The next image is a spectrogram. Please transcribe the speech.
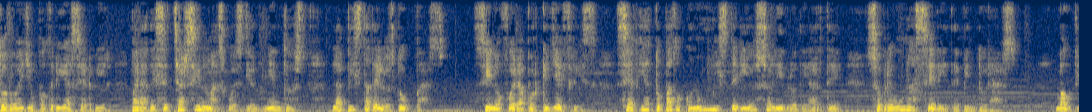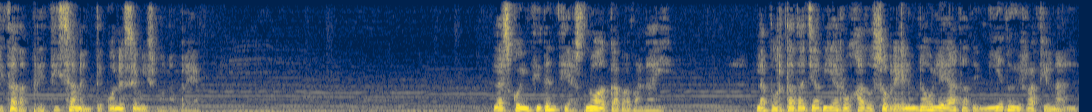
Todo ello podría servir para desechar sin más cuestionamientos la pista de los Dupas, si no fuera porque Jeffries se había topado con un misterioso libro de arte sobre una serie de pinturas, bautizada precisamente con ese mismo nombre. Las coincidencias no acababan ahí. La portada ya había arrojado sobre él una oleada de miedo irracional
